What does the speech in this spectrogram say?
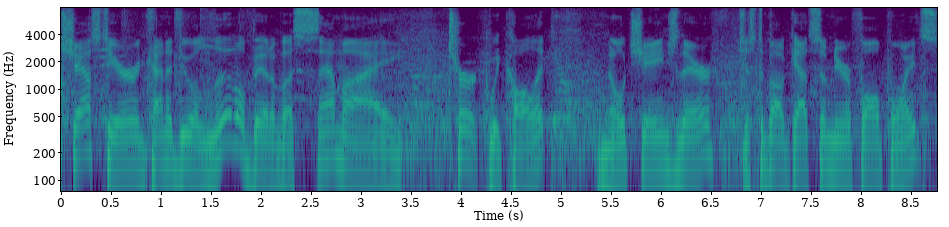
chest here and kind of do a little bit of a semi Turk, we call it. No change there. Just about got some near fall points.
